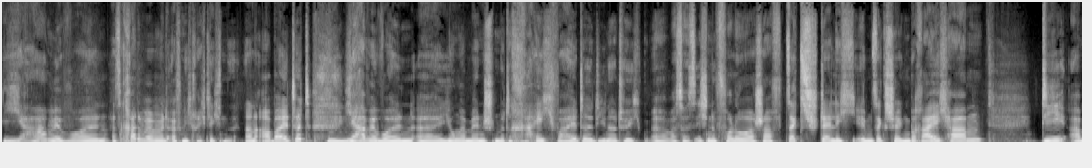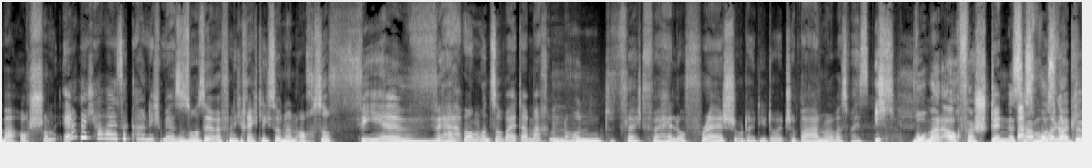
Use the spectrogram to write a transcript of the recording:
ja, wir wollen, also gerade wenn man mit öffentlich-rechtlichen Sendern arbeitet, Mhm. ja, wir wollen äh, junge Menschen mit Reichweite, die natürlich, äh, was weiß ich, eine Followerschaft sechsstellig im sechsstelligen Bereich haben, die aber auch schon ehrlicherweise gar nicht mehr so sehr öffentlich-rechtlich, sondern auch so viel Werbung und so weiter machen Mhm. und vielleicht für HelloFresh oder die Deutsche Bahn oder was weiß ich. Wo man auch Verständnis Was haben muss, weil okay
